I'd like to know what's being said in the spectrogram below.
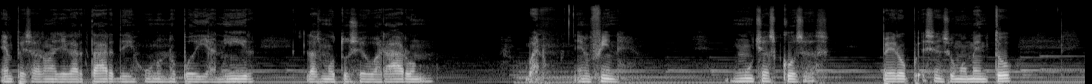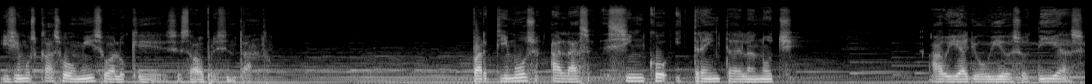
Empezaron a llegar tarde, unos no podían ir, las motos se vararon. Bueno, en fin, muchas cosas. Pero pues en su momento hicimos caso omiso a lo que se estaba presentando. Partimos a las 5 y 30 de la noche. Había llovido esos días,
